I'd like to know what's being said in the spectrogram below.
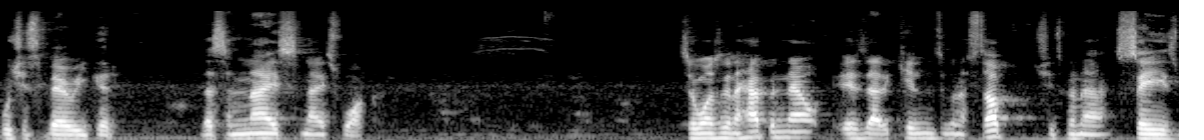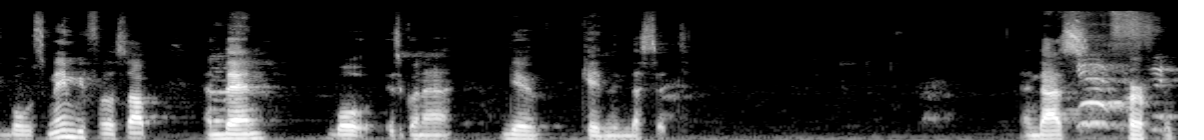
which is very good. That's a nice, nice walk. So what's gonna happen now is that Caitlin's gonna stop. She's gonna say his Beau's name before the stop, and then Beau is gonna give Caitlin the sit. And that's yes, perfect.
